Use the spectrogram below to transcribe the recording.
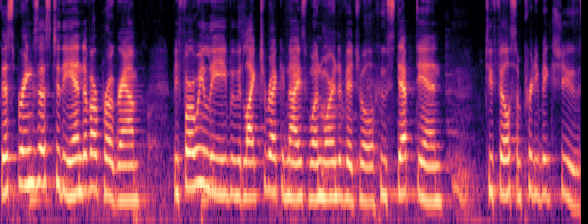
This brings us to the end of our program. Before we leave, we would like to recognize one more individual who stepped in to fill some pretty big shoes.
